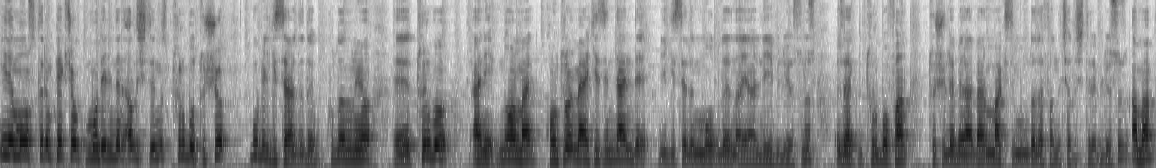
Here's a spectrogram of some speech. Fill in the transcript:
Yine Monster'ın pek çok modelinden alıştığımız turbo tuşu bu bilgisayarda da kullanılıyor. E, turbo yani normal kontrol merkezinden de bilgisayarın modlarını ayarlayabiliyorsunuz. Özellikle turbo fan tuşuyla beraber maksimumda da fanı çalıştırabiliyorsunuz. Ama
